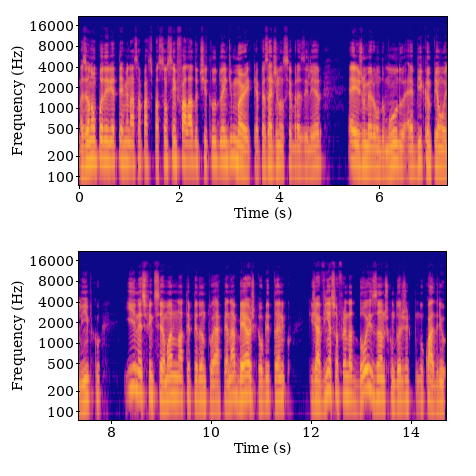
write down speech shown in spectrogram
Mas eu não poderia terminar essa participação sem falar do título do Andy Murray, que apesar de não ser brasileiro, é ex-número um do mundo, é bicampeão olímpico, e nesse fim de semana no ATP da Antuérpia, na Bélgica, o britânico, que já vinha sofrendo há dois anos com dores no quadril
